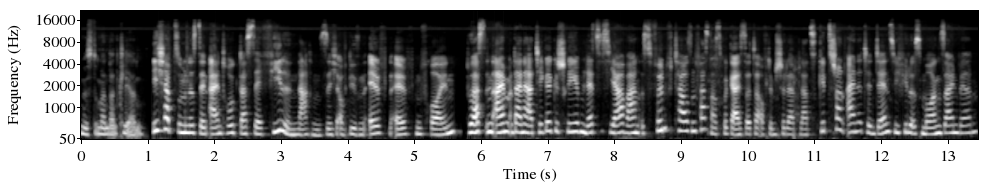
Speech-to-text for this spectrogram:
müsste man dann klären. Ich habe zumindest den Eindruck, dass sehr viele Narren sich auf diesen 11.11. .11. freuen. Du hast in einem deiner Artikel geschrieben, letztes Jahr waren es 5000 Fastnachtsbegeisterte auf dem Schillerplatz. Gibt es schon eine Tendenz, wie viele es morgen sein werden?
